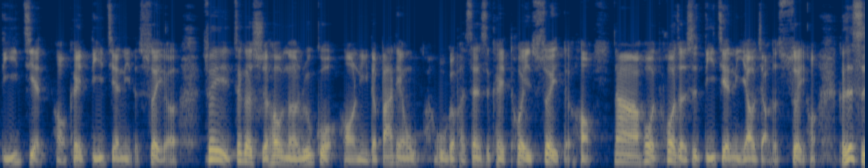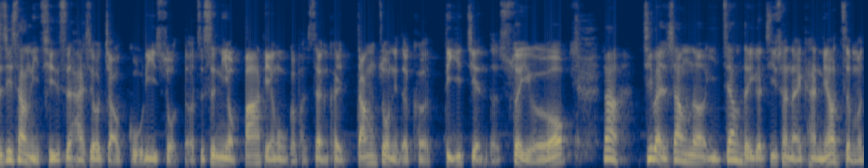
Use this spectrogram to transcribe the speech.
抵减哦，可以抵减你的税额。所以这个时候呢，如果哦你的八点五五个 percent 是可以退税的哈，那或或者是抵减你要缴的税哈。可是实际上你其实是还是有缴股利所得，只是你有八点五个 percent 可以当做你的可抵减的税额哦。那基本上呢，以这样的一个计算来看，你要怎么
